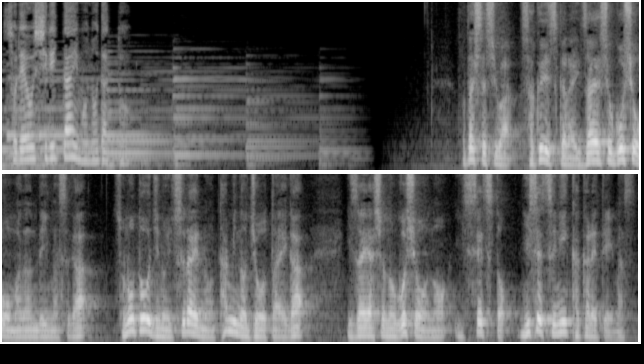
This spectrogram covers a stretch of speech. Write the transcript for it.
それを知りたいものだと。私たちは昨日からイザヤ書5章を学んでいますがその当時のイスラエルの民の状態がイザヤ書の5章の1節と2節に書かれています。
